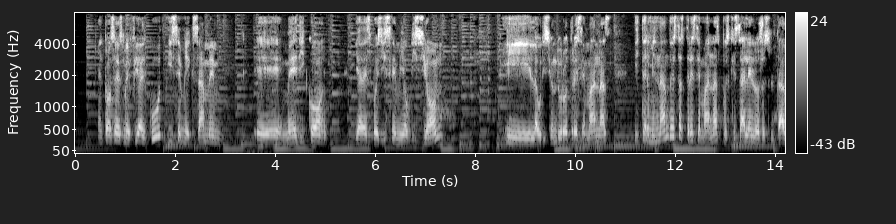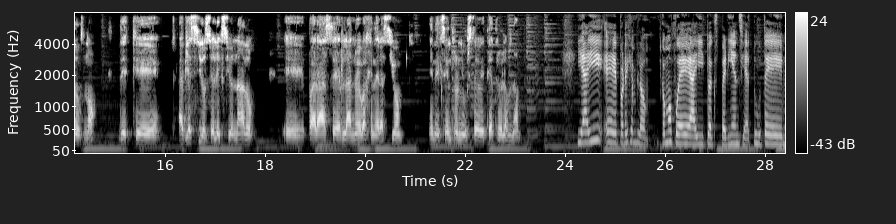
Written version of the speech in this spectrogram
Entonces me fui al CUT, hice mi examen eh, médico, ya después hice mi audición y la audición duró tres semanas y terminando estas tres semanas pues que salen los resultados, ¿no? De que había sido seleccionado eh, para hacer la nueva generación en el Centro Universitario de Teatro de la UNAM. Y ahí, eh, por ejemplo, ¿cómo fue ahí tu experiencia? ¿Tú te,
